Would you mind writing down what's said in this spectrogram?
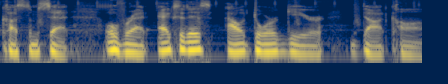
custom set over at ExodusOutdoorGear.com.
